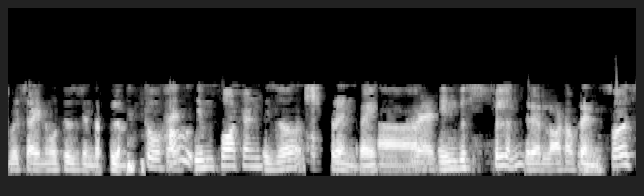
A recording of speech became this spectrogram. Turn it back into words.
which I noticed in the film. So how important is a friend, right? Uh, Right. In this film, there are a lot of friends. First,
